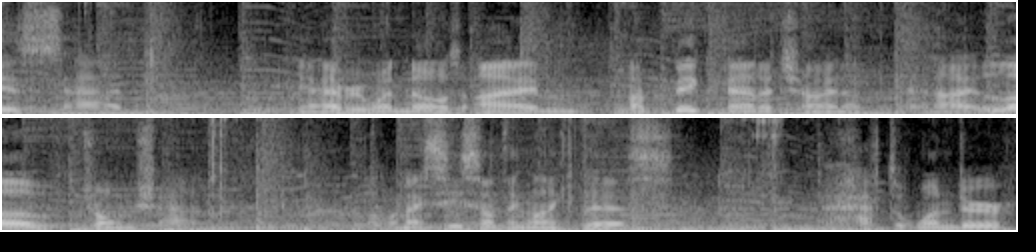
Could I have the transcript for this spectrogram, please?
Is sad. Yeah, everyone knows I'm a big fan of China and I love Zhongshan. But when I see something like this, I have to wonder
